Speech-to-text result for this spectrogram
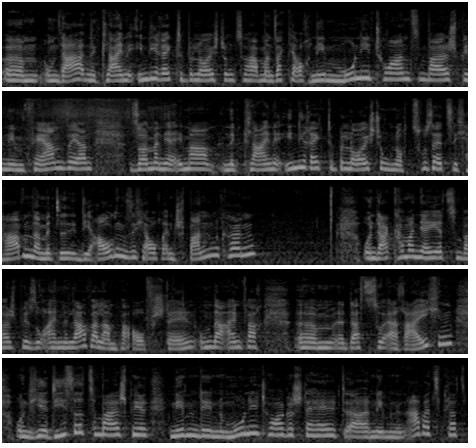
ähm, um da eine kleine indirekte Beleuchtung zu haben. Man sagt ja auch neben Monitoren zum Beispiel, neben Fernsehern, soll man ja immer eine kleine indirekte Beleuchtung noch zusätzlich haben, damit die Augen sich auch entspannen können. Und da kann man ja jetzt zum Beispiel so eine Lavalampe aufstellen, um da einfach ähm, das zu erreichen. Und hier diese zum Beispiel neben den Monitor gestellt, äh, neben den Arbeitsplatz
